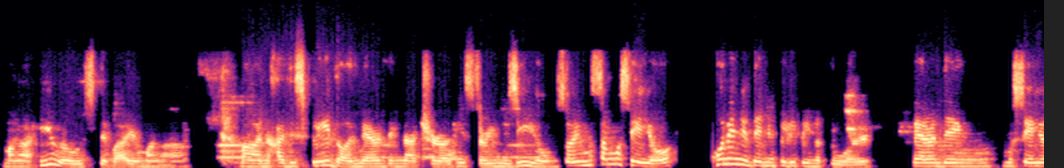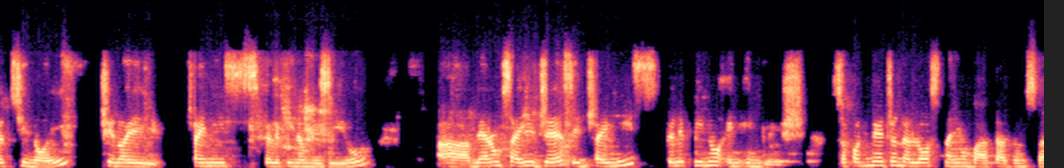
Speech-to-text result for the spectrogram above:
mga heroes, 'di ba? Yung mga mga naka-display doon, meron ding Natural History Museum. So yung sa museo, kunin niyo din yung Filipino tour. Meron ding Museo Chinoy, Chinoy Chinese Filipino Museum. Uh, merong signages in Chinese, Filipino, and English. So pag medyo na-lost na yung bata doon sa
